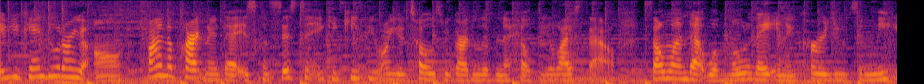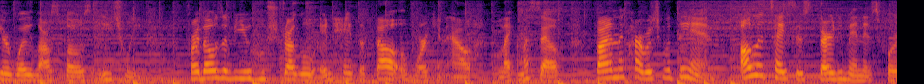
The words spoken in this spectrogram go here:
If you can't do it on your own, find a partner that is consistent and can keep you on your toes regarding living a healthier lifestyle. Someone that will motivate and encourage you to meet your weight loss goals each week. For those of you who struggle and hate the thought of working out, like myself, find the courage within. All it takes is 30 minutes for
